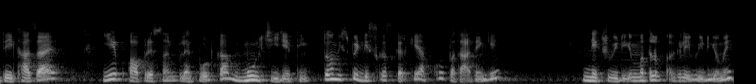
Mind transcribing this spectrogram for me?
देखा जाए। ये ऑपरेशन ब्लैक बोर्ड का मूल चीज़ें थी। तो हम इस पर डिस्कस करके आपको बता देंगे। नेक्स्ट वीडियो मतलब अगले वीडियो में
